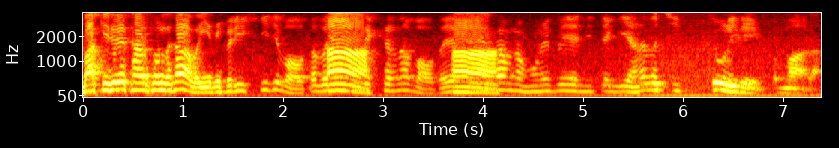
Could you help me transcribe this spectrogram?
ਬਾਕੀ ਸਿਰੇ ਥਾਂ ਤੁਹਾਨੂੰ ਦਿਖਾ ਬਾਈ ਇਹਦੇ। ਬਰੀਕੀ ਚ ਬਹੁਤ ਆ ਹਾਂ। ਬੱਚੀ ਦੇਖਣਾ ਬਹੁਤ ਆ ਯਾਰ। ਹਾਂ। ਮੇਰੇ ਹਿਸਾਬ ਨਾਲ ਹੁਣੇ ਹੀ ਇੰਨੀ ਚੰਗੀ ਆ ਨਾ ਬੱਚੀ। ਝੋਲੀ ਦੇ ਕਮਾਲ ਆ।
